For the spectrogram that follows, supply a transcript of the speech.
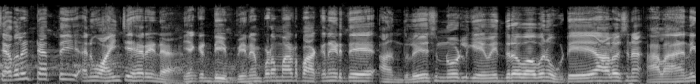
సెదలెట్టేస్తాయి అని వాయించేశారండి. ఇంకా డిబ్బి నింపడం మాట పక్కన పెడితే అందులో వేసిన నోట్లకి ఏమైద్దిరా బాబు అని ఒకటే ఆలోచన. అలా అని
